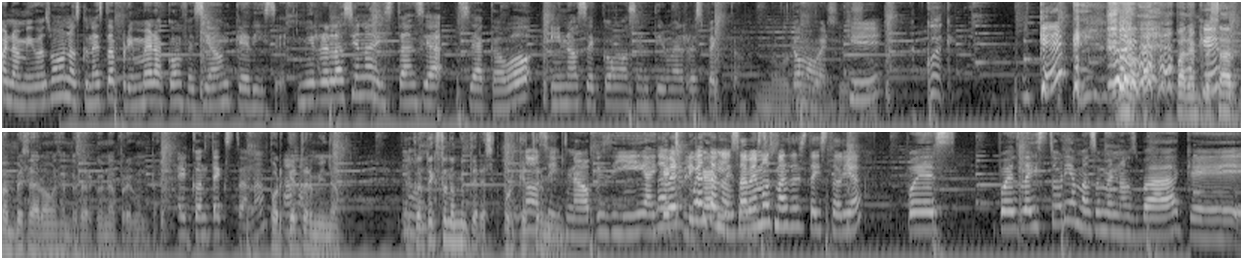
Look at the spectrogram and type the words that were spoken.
Bueno amigos, vámonos con esta primera confesión que dice, mi relación a distancia se acabó y no sé cómo sentirme al respecto. No ¿Cómo ven? ¿Qué? ¿Qué? No, para ¿Qué? empezar, para empezar, vamos a empezar con una pregunta. El contexto, ¿no? ¿Por qué Ajá. terminó? El No. contexto no me interesa. ¿Por qué No, sí. terminó? No, pues sí, hay A que ver, explicarles. cuéntanos, ¿sabemos más de esta historia? Pues, pues la historia más o menos va que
